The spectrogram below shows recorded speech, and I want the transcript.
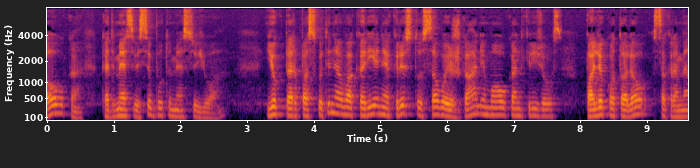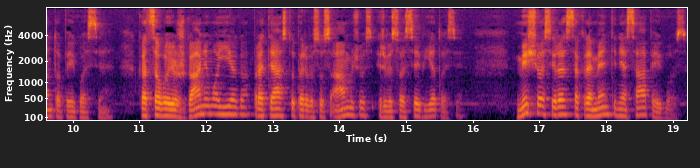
auką, kad mes visi būtume su juo. Juk per paskutinę vakarienę Kristus savo išganimo auką ant kryžiaus paliko toliau sakramento peigose, kad savo išganimo jėgą pratestų per visus amžius ir visose vietose. Mišios yra sakramentinės apėgos,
